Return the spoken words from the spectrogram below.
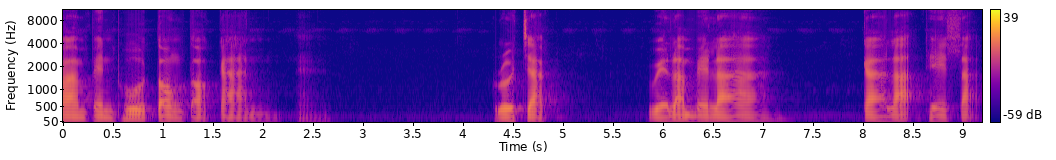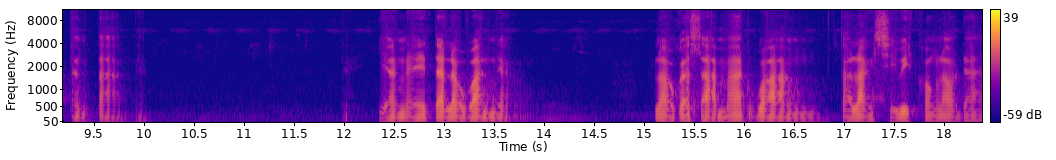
ความเป็นผู้ตรงต่อการนะรู้จักเวล่ำเวลา กาละเทศะต่างๆนะอย่างในแต่ละวันเนี่ยเราก็สามารถวางตารางชีวิตของเราได้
